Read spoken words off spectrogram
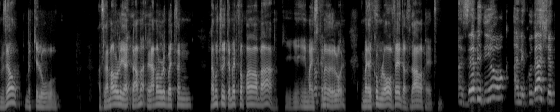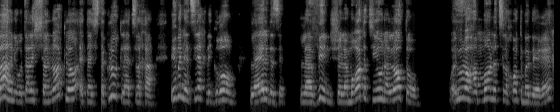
וזהו, וכאילו, אז למה לא, למה, למה לא בעצם, למה שהוא יתאמץ בפעם הבאה? כי אם ההסכם okay. אוקיי. הזה לא, אם היקום לא עובד, אז למה בעצם? אז זה בדיוק הנקודה שבה אני רוצה לשנות לו את ההסתכלות להצלחה. אם אני אצליח לגרום לילד הזה להבין שלמרות הציון הלא טוב היו לו המון הצלחות בדרך,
